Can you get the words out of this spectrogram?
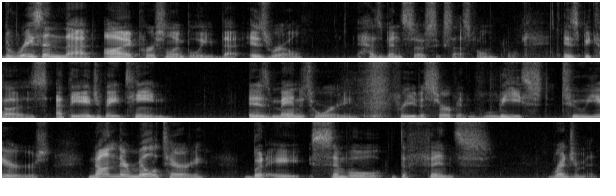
The reason that I personally believe that Israel has been so successful is because at the age of 18, it is mandatory for you to serve at least two years, not in their military, but a civil defense regiment.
